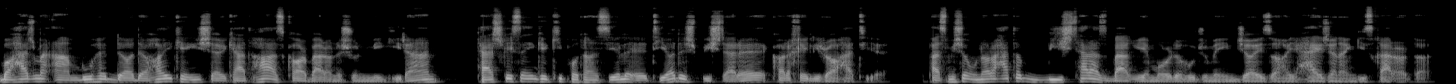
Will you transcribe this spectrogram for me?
با حجم انبوه داده هایی که این شرکت ها از کاربرانشون می‌گیرن تشخیص اینکه کی پتانسیل اعتیادش بیشتره کار خیلی راحتیه. پس میشه اونا رو حتی بیشتر از بقیه مورد حجوم این جایزه های هیجان انگیز قرار داد.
